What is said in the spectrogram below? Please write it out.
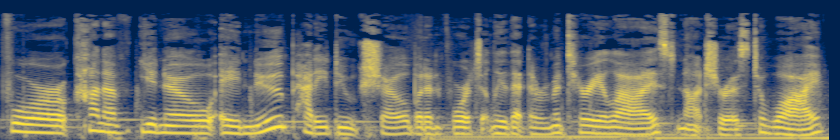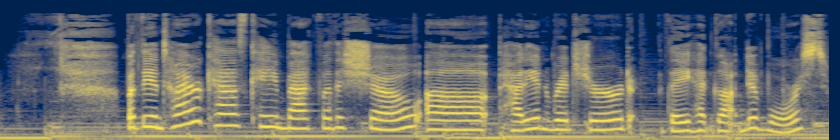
for kind of, you know, a new Patty Duke show, but unfortunately that never materialized. Not sure as to why. But the entire cast came back for the show. Uh, Patty and Richard, they had gotten divorced.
